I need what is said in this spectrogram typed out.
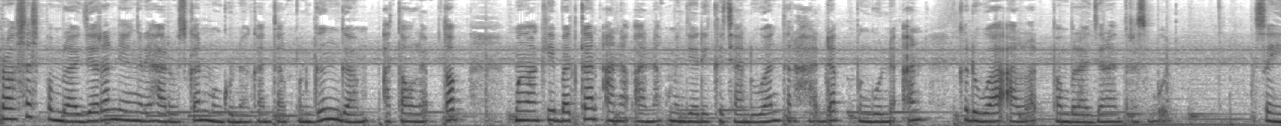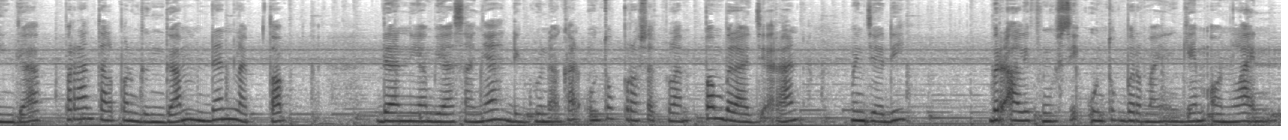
Proses pembelajaran yang diharuskan menggunakan telepon genggam atau laptop mengakibatkan anak-anak menjadi kecanduan terhadap penggunaan kedua alat pembelajaran tersebut. Sehingga peran telepon genggam dan laptop dan yang biasanya digunakan untuk proses pembelajaran menjadi beralih fungsi untuk bermain game online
